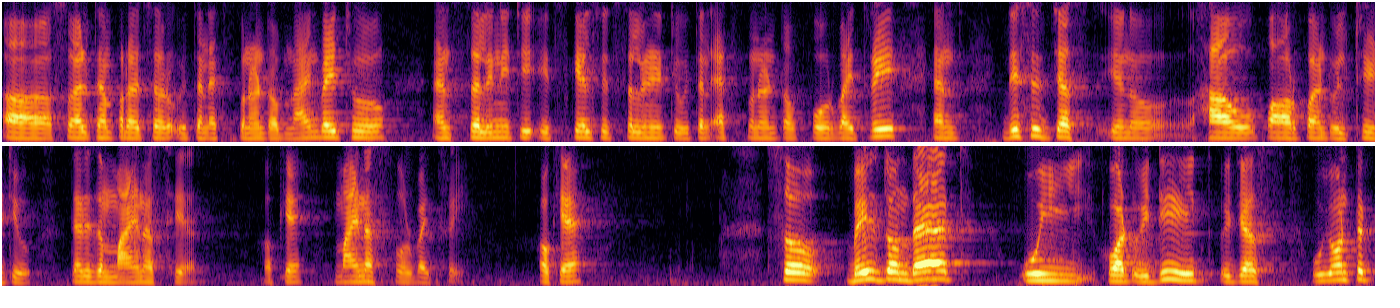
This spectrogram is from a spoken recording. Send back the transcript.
uh, soil temperature with an exponent of 9 by 2. And salinity, it scales with salinity with an exponent of 4 by 3. And this is just you know how PowerPoint will treat you. There is a minus here, okay? Minus 4 by 3, okay? So based on that, we what we did, we just we wanted,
